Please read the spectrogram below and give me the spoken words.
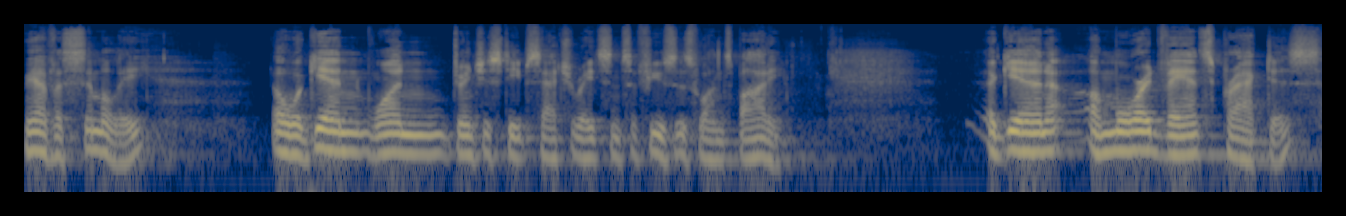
We have a simile. Oh, again, one drenches, steeps, saturates, and suffuses one's body. Again, a more advanced practice.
